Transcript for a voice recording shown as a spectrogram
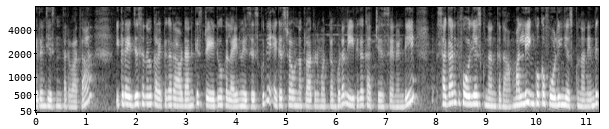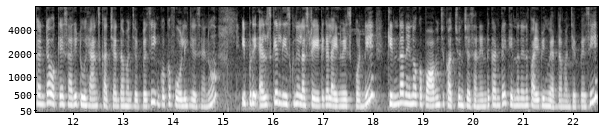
ఐరన్ చేసిన తర్వాత ఇక్కడ ఎడ్జెస్ అనేవి కరెక్ట్గా రావడానికి స్ట్రైట్గా ఒక లైన్ వేసేసుకుని ఎగస్ట్రా ఉన్న క్లాత్ని మొత్తం కూడా నీట్గా కట్ చేసానండి సగానికి ఫోల్డ్ చేసుకున్నాను కదా మళ్ళీ ఇంకొక ఫోల్డింగ్ చేసుకున్నాను. ఎందుకంటే ఒకేసారి టూ హ్యాండ్స్ కట్ చేద్దామని చెప్పేసి ఇంకొక ఫోల్డింగ్ చేశాను. ఇప్పుడు ఎల్ స్కేల్ తీసుకుని ఇలా స్ట్రైట్గా లైన్ వేసుకోండి. కింద నేను ఒక పావించి ఖర్చు ఉంచేసాను ఎందుకంటే కింద నేను పైపింగ్ వేద్దామని చెప్పేసి.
